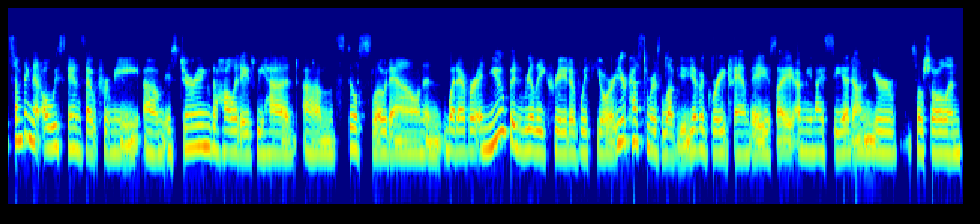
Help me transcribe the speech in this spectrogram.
something that always stands out for me um, is during the holidays we had um, still slow down and whatever and you've been really creative with your your customers love you. You have a great fan base. I i mean i see it on your social and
